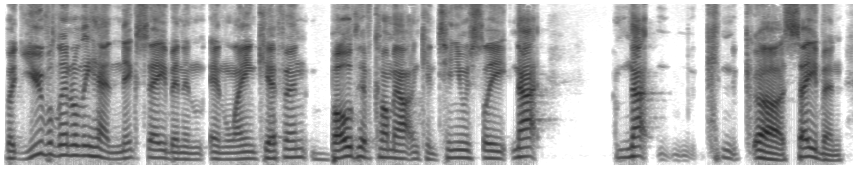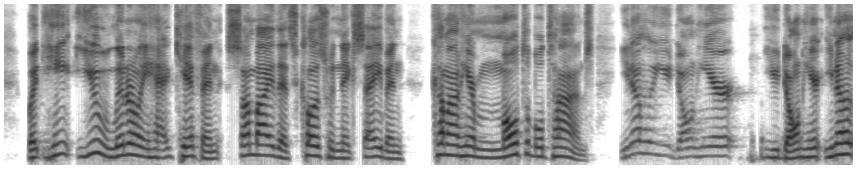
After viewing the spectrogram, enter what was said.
but you've literally had Nick Saban and, and Lane Kiffin both have come out and continuously not not uh, Saban, but he you literally had Kiffin, somebody that's close with Nick Saban, come out here multiple times. You know who you don't hear? You don't hear. You know,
